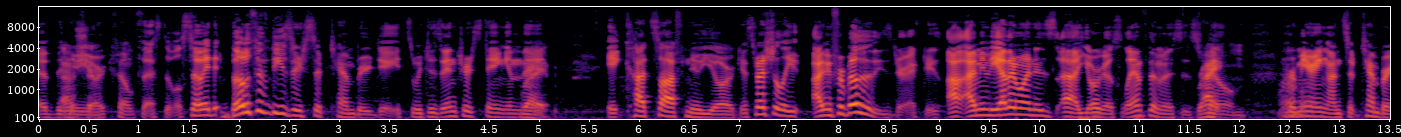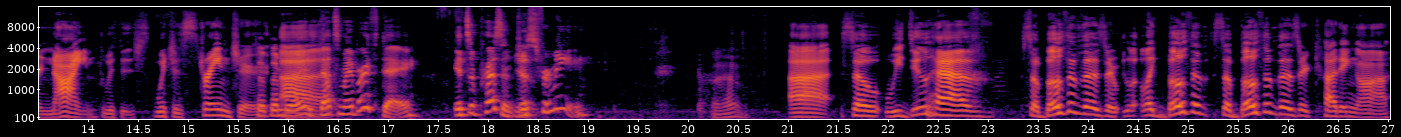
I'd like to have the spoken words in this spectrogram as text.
of the Oh, New sure. York Film Festival. So it both of these are September dates, which is interesting in that Right. it cuts off New York, especially. I mean, for both of these directors. Uh, I mean, the other one is uh, Yorgos Lanthimos' Right. film, premiering on September 9th, which is which is Stranger. September Uh, 8th. That's my birthday. It's a present just for me. Uh, so we do have. So both of those are like both of so both of those are cutting off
